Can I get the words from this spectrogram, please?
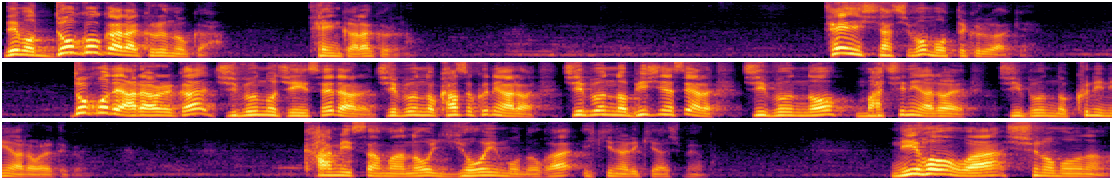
でもどこから来るのか天から来るの。天使たちも持ってくるわけ。どこで現れるか自分の人生で現れる。自分の家族に現れる。自分のビジネスに現れる。自分の町に現れる。自分の国に現れてくる。神様の良いものがいきなり来始める。日本は主のものなの。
